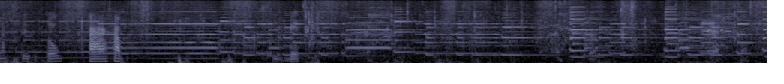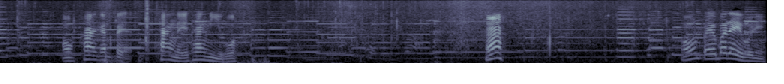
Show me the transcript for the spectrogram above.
มาตึกตกปลาครับสิบเบ็ดเอาข้างกันไปทางไหนทางหนีบ่ฮะเอามันไปบ่ได้บ่นี่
